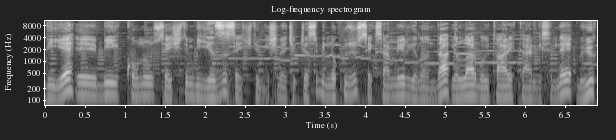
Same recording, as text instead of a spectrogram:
diye e, bir konu seçtim, bir yazı seçtim işin açıkçası. 1981 yılında Yıllar Boyu Tarih Dergisi'nde büyük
